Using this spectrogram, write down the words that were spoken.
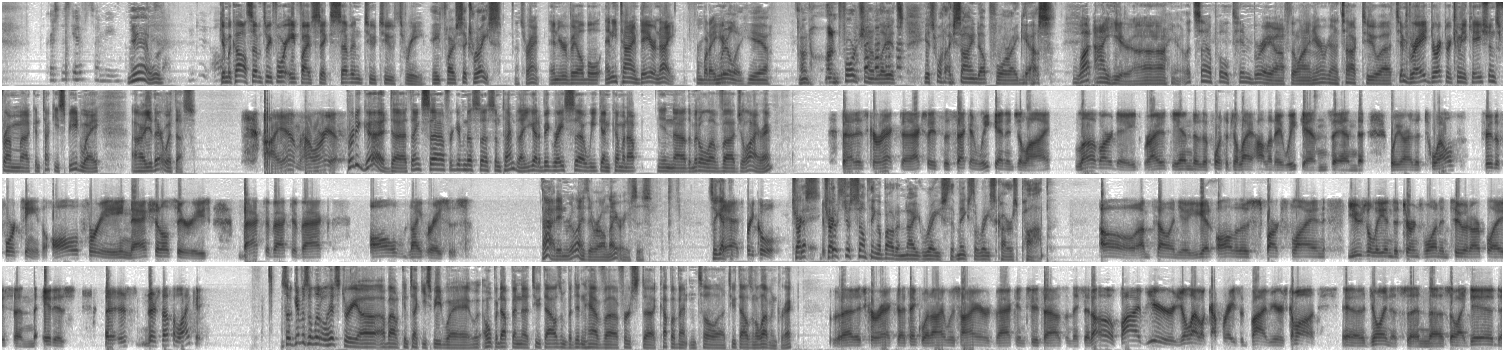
Christmas gifts. I mean, Yeah, we're you do it all. Give him a call, 734 856 7223. 856 race. That's right. And you're available anytime, day or night, from what I hear. Really, yeah. Unfortunately, it's it's what I signed up for, I guess. What I hear. Uh, here, let's uh, pull Tim Bray off the line here. We're going to talk to uh, Tim Bray, Director of Communications from uh, Kentucky Speedway. are you there with us? I am. How are you? Pretty good. Uh, thanks uh, for giving us uh, some time tonight. You got a big race uh, weekend coming up in uh, the middle of uh, July, right? That is correct. Uh, actually, it's the second weekend in July. Love our date, right at the end of the Fourth of July holiday weekends, and we are the 12th through the 14th. All three national series, back to back to back, all night races. Ah, I didn't realize they were all night races. So you got Yeah, the it's pretty cool. trucks. That- trucks. There's just something about a night race that makes the race cars pop. Oh, I'm telling you, you get all of those sparks flying, usually into turns one and two at our place, and it is there's there's nothing like it. So give us a little history uh, about Kentucky Speedway. It opened up in uh, 2000, but didn't have uh, first uh, Cup event until uh, 2011, correct? That is correct. I think when I was hired back in 2000, they said, "Oh, five years, you'll have a cup race in five years. Come on, uh, join us." And uh, so I did,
